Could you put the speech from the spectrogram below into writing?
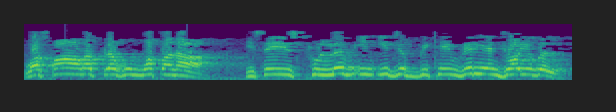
وصارت لهم وطنا He says to live in Egypt became very enjoyable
